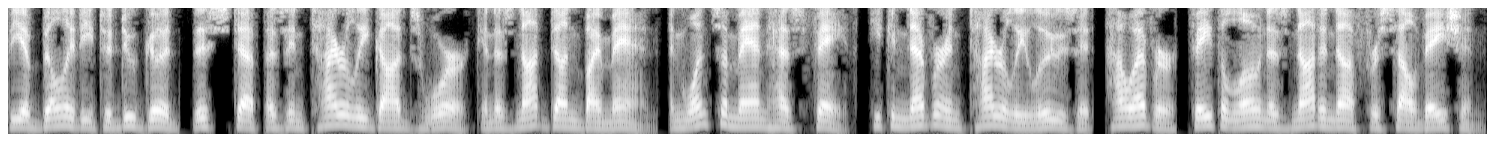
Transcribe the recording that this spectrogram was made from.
the ability to do good, this step is entirely God's work and is not done by man, and once a man has faith, he can never entirely lose it, however, faith alone is not enough for salvation,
